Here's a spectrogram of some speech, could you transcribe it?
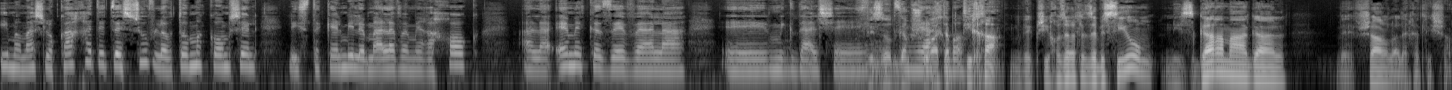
היא ממש לוקחת את זה שוב לאותו מקום של להסתכל מלמעלה ומרחוק על העמק הזה ועל המגדל שצומח בו. וזאת גם שורת הפתיחה. וכשהיא חוזרת לזה בסיום, נסגר המעגל ואפשר ללכת לישון.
